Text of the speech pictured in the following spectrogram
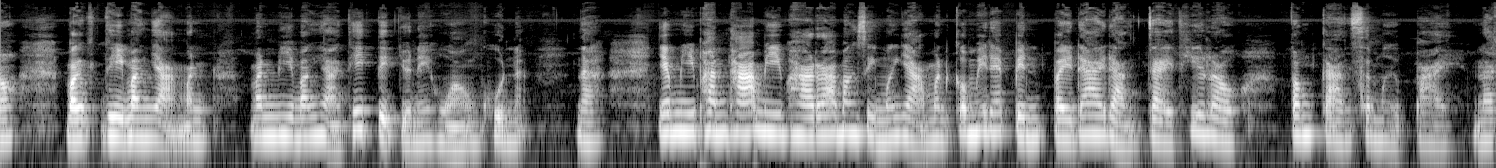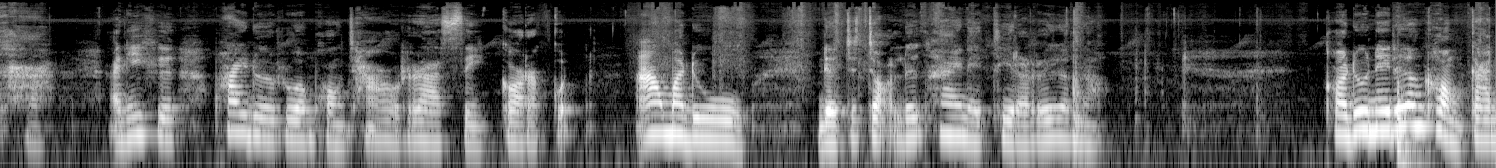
นาะบางทีบางอย่างมันมันมีบางอย่างที่ติดอยู่ในหัวของคุณนะนะยังมีพันธะมีภาระบางสิ่งบางอย่างมันก็ไม่ได้เป็นไปได้ดั่งใจที่เราต้องการเสมอไปนะคะ อันนี้คือไพ่โดยรวมของชาวราศีกรกฎเอามาดู เดี๋ยวจะเจาะลึกให้ในทีละเรื่องเนาะขอดูในเรื่องของการ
